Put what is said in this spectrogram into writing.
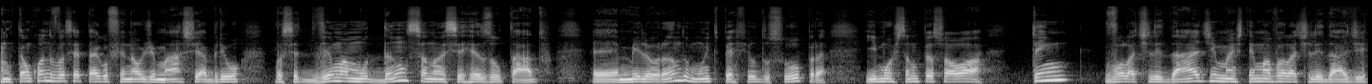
Então, quando você pega o final de março e abril, você vê uma mudança nesse resultado, é, melhorando muito o perfil do Supra e mostrando o pessoal, ó, tem volatilidade, mas tem uma volatilidade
